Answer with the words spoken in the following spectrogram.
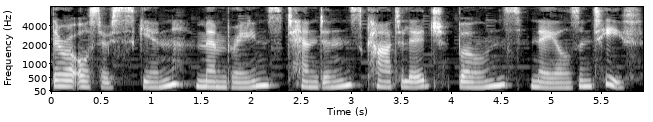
there are also skin, membranes, tendons, cartilage, bones, nails, and teeth.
